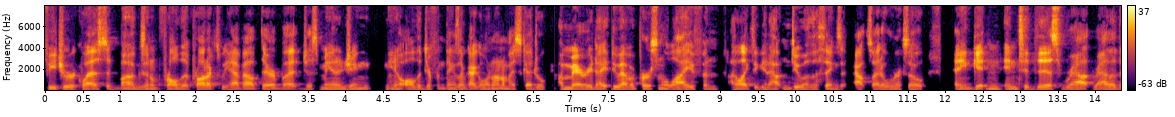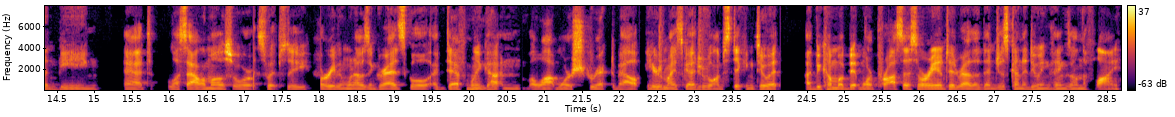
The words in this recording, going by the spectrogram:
feature requests and bugs and for all the products we have out there but just managing you know all the different things i've got going on on my schedule. I'm married. I do have a personal life and i like to get out and do other things outside of work. So mean, getting into this route rather than being at Los Alamos or SWPC or even when I was in grad school, I've definitely gotten a lot more strict about here's my schedule, I'm sticking to it. I've become a bit more process oriented rather than just kind of doing things on the fly,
